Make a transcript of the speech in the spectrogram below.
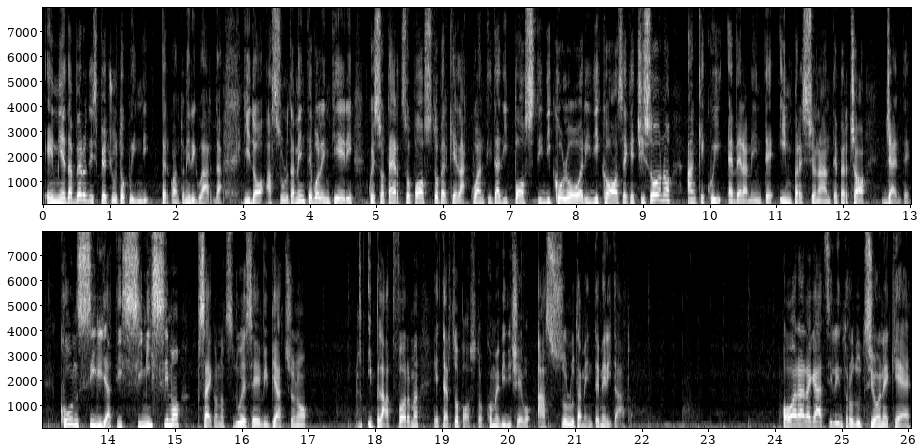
e mi è davvero dispiaciuto, quindi per quanto mi riguarda gli do assolutamente volentieri questo terzo posto perché la quantità di posti, di colori, di cose che ci sono, anche qui è veramente impressionante, perciò gente, consigliatissimissimo Psychonauts 2 se vi piacciono i platform e terzo posto, come vi dicevo, assolutamente meritato. Ora ragazzi l'introduzione che è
